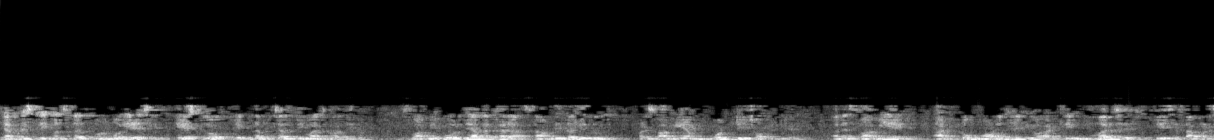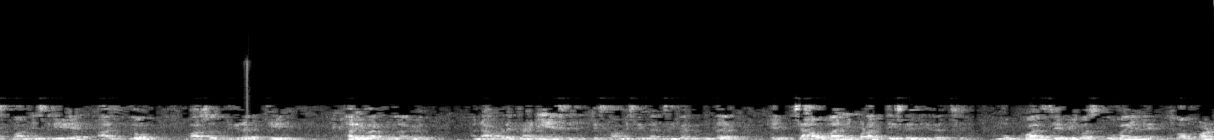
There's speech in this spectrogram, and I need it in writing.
જે આપણે શ્રીમદ સદગુણ બોલીએ છીએ, એ શ્લોક એકદમ ચલતીમાં જવા દીધો સ્વામી બોલ્યા તો ખરા, સાંભળી તો લીધું પણ સ્વામી આ મોટી ચોપડી અને સ્વામીએ આટલો મોડું થઈ ગયો, આટલી ઉંમર છે, તે છતાં પણ સ્વામીશ્રીએ આ શ્લોક પાછો ધીરજથી ફરીવાર બોલાવ્યો. અને આપણે જાણીએ છીએ કે સ્વામીશ્રીના જીવનની અંદર એ ચાવવાની પણ અતિશય ધીરજ છે. મુખવાસ જેવી વસ્તુ હોય ને, તો પણ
